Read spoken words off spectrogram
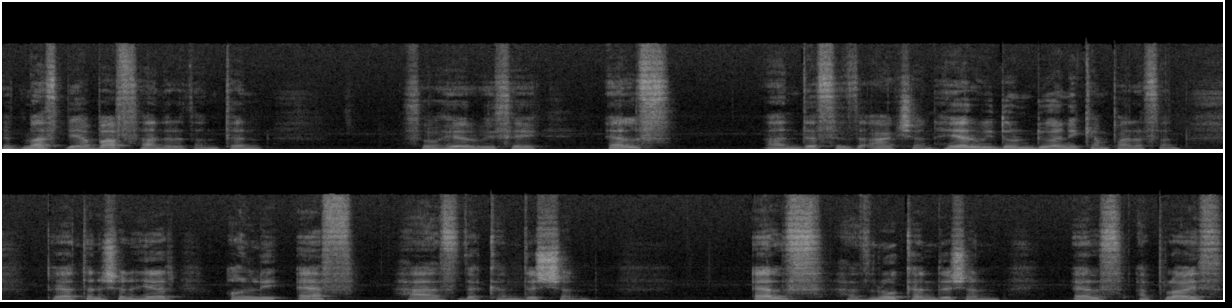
it must be above 110 so here we say else and this is the action. Here we don't do any comparison. Pay attention here. Only F has the condition. Else has no condition. Else applies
